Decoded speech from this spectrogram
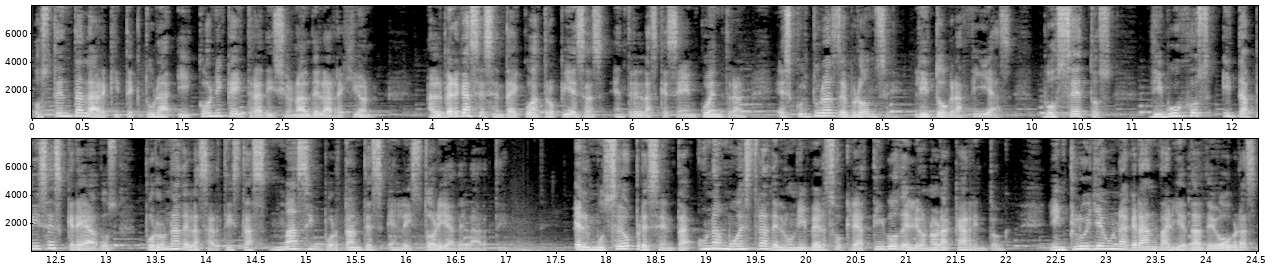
ostenta la arquitectura icónica y tradicional de la región. Alberga 64 piezas entre las que se encuentran esculturas de bronce, litografías, bocetos, dibujos y tapices creados por una de las artistas más importantes en la historia del arte. El museo presenta una muestra del universo creativo de Leonora Carrington. Incluye una gran variedad de obras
